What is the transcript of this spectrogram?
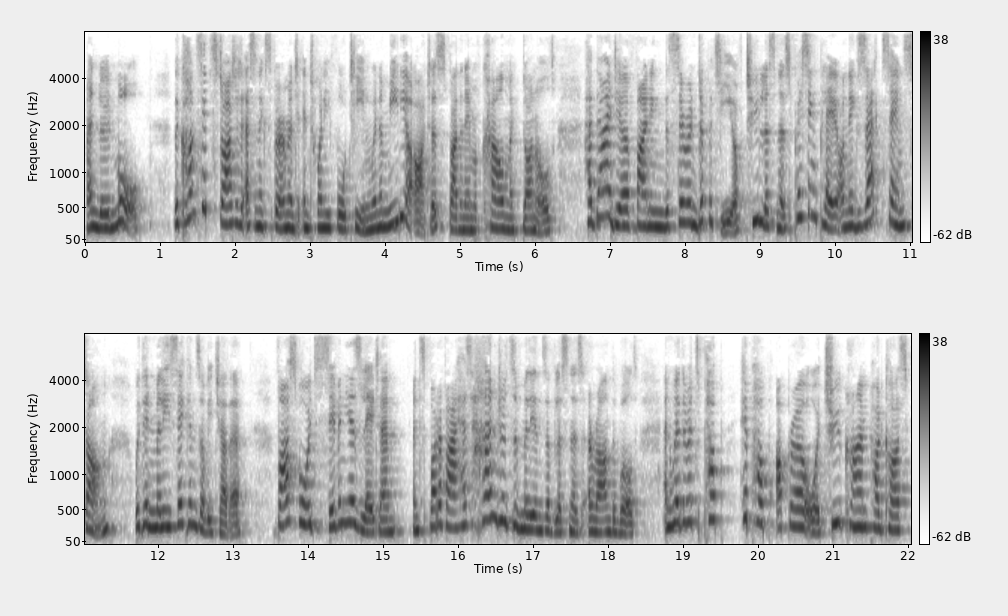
and learn more. The concept started as an experiment in 2014 when a media artist by the name of Kyle McDonald had the idea of finding the serendipity of two listeners pressing play on the exact same song within milliseconds of each other. Fast forward to seven years later, and Spotify has hundreds of millions of listeners around the world. And whether it's pop, hip hop, opera, or true crime podcast,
